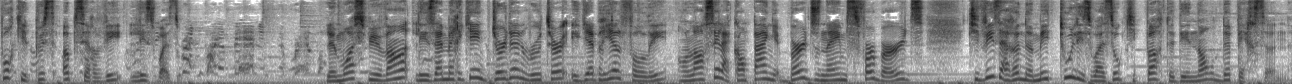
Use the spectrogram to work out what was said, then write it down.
pour qu'il puisse observer les oiseaux. Le mois suivant, les Américains Jordan Reuter et Gabriel Foley ont lancé la campagne Birds Names for Birds, qui vise à renommer tous les oiseaux qui portent des noms de personnes.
